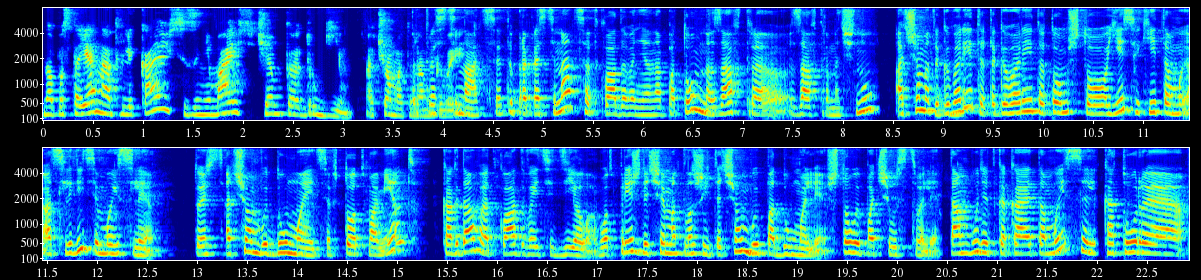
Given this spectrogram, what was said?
но постоянно отвлекаюсь и занимаюсь чем-то другим. О чем это нам говорит? Прокрастинация. Это прокрастинация, откладывание на потом, на завтра, завтра начну. О чем это говорит? Это говорит о том, что есть какие-то... Мы... Отследите мысли. То есть о чем вы думаете в тот момент, когда вы откладываете дело, вот прежде чем отложить, о чем вы подумали, что вы почувствовали, там будет какая-то мысль, которая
